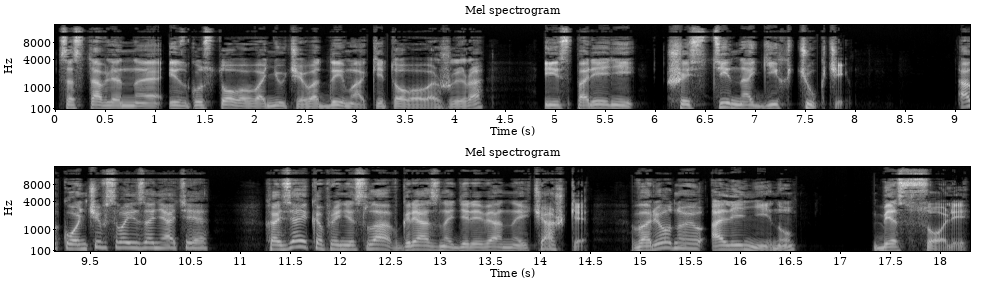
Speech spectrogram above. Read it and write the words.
составленная из густого вонючего дыма китового жира и испарений шести ногих чукчи. Окончив свои занятия, хозяйка принесла в грязной деревянной чашке вареную оленину без соли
